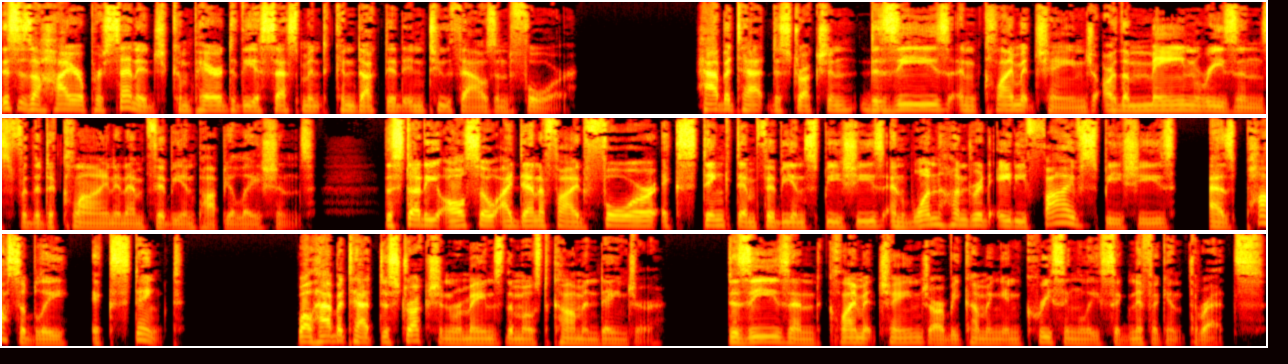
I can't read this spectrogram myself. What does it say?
This is a higher percentage compared to the assessment conducted in 2004. Habitat destruction, disease, and climate change are the main reasons for the decline in amphibian populations. The study also identified four extinct amphibian species and 185 species as possibly extinct. While habitat destruction remains the most common danger, disease and climate change are becoming increasingly significant threats.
